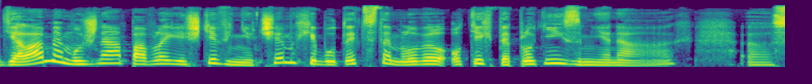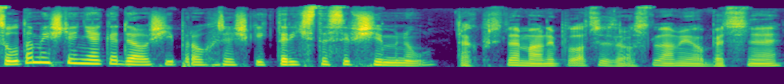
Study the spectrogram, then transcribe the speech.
Děláme možná, Pavle, ještě v něčem chybu. Teď jste mluvil o těch teplotních změnách. Eh, jsou tam ještě nějaké další prohřešky, kterých jste si všimnul? Tak při té manipulaci s rostlinami obecně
